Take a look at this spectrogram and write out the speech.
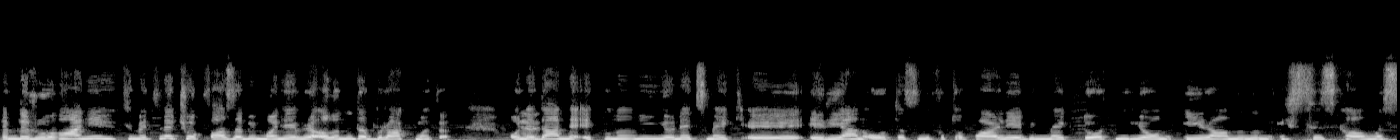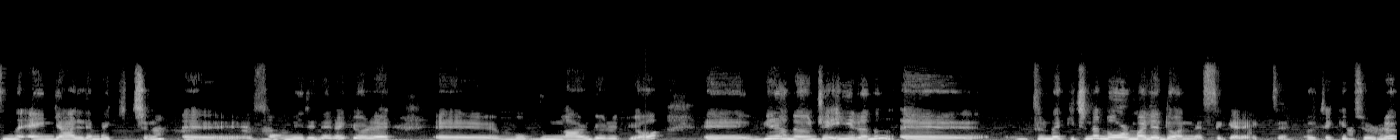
Hem de ruhani hükümetine çok fazla bir manevra alanı da bırakmadı. O evet. nedenle ekonomiyi yönetmek, e, eriyen orta sınıfı toparlayabilmek, 4 milyon İranlının işsiz kalmasını engellemek için e, son verilere göre e, bu, bunlar görülüyor. E, bir an önce İran'ın e, tırnak içinde normale dönmesi gerekti. Öteki türlü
